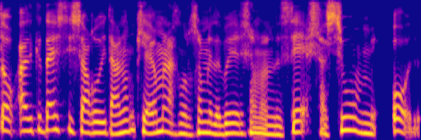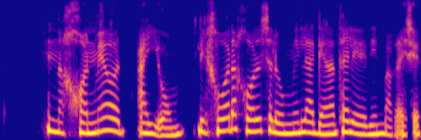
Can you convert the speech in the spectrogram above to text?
טוב, אז כדאי שתישארו איתנו, כי היום אנחנו הולכים לדבר איתכם על נושא חשוב מאוד. נכון מאוד, היום, לכבוד החודש הלאומי להגנת על ילדים ברשת,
